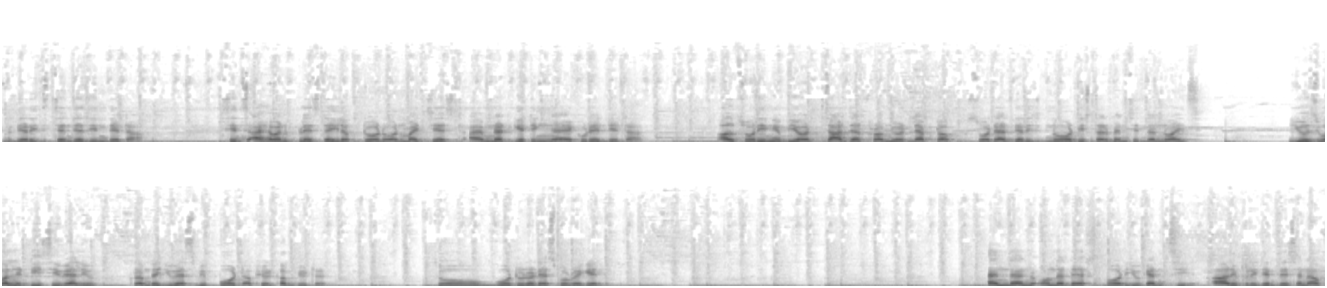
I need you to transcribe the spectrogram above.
there is changes in data. Since I haven't placed the electrode on my chest I am not getting accurate data. Also remove your charger from your laptop so that there is no disturbance in the noise. Use only DC value from the USB port of your computer. So go to the dashboard again. and then on the dashboard you can see a representation of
